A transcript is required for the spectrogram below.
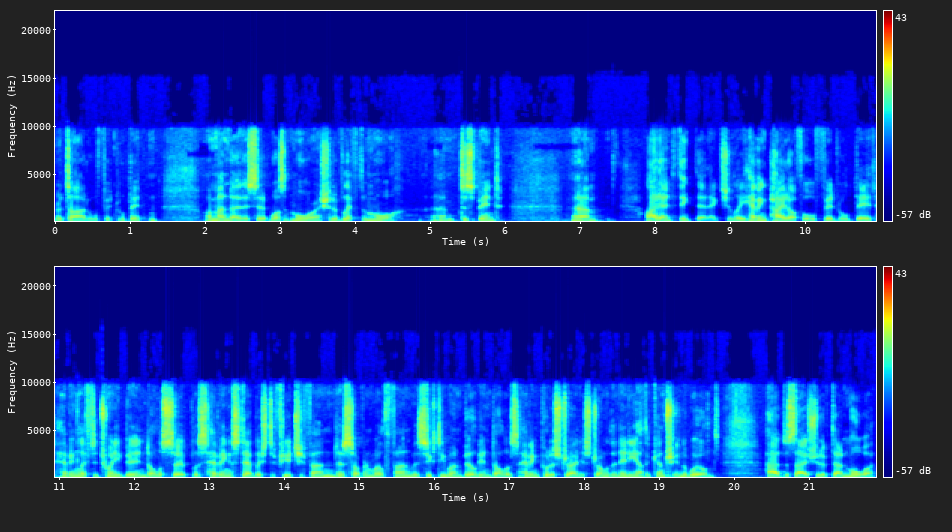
retired all federal debt. And on Monday they said it wasn't more, I should have left them more um, to spend. Um, I don't think that actually. Having paid off all federal debt, having left a $20 billion surplus, having established a future fund, a sovereign wealth fund with $61 billion, having put Australia stronger than any other country in the world, it's hard to say I should have done more.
